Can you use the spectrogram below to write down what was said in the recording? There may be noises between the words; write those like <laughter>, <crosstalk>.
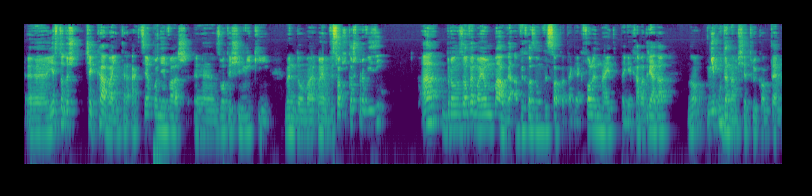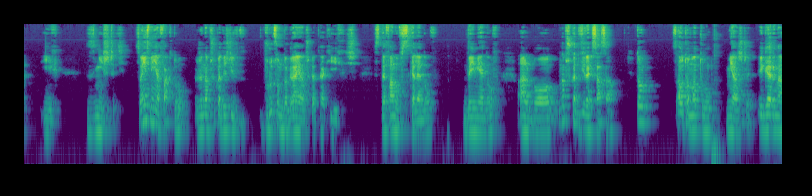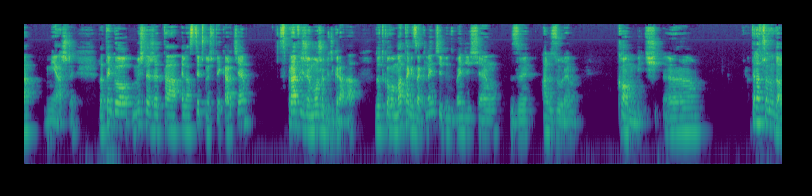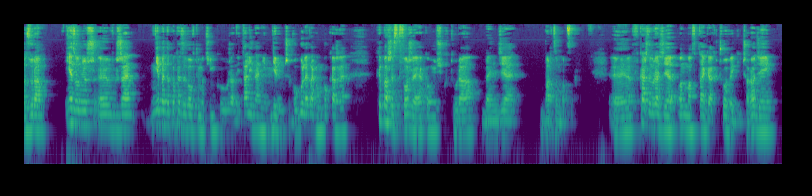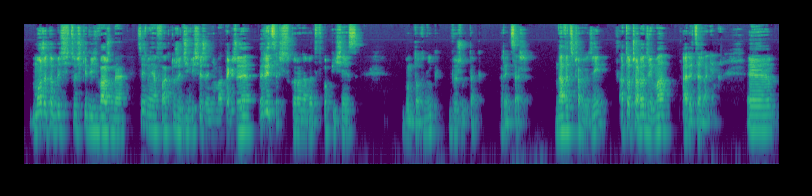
E, jest to dość ciekawa interakcja, ponieważ e, złote silniki będą, mają wysoki koszt prowizji, a brązowe mają małe, a wychodzą wysoko, tak jak Fallen Knight, tak jak Hamadriada. No, nie uda nam się trójkątem ich zniszczyć. Co nie zmienia faktu, że na przykład jeśli wrócą do grania na przykład jakichś Stefanów, Skelenów, Damienów, albo na przykład Wirexasa, to z automatu miażdży. Igerna miażdży. Dlatego myślę, że ta elastyczność w tej karcie sprawi, że może być grana. Dodatkowo ma tak zaklęcie, więc będzie się z Alzurem kombić. Teraz przechodzę do Alzura. Jest on już w grze. Nie będę pokazywał w tym odcinku żadnej talii na nim. Nie wiem, czy w ogóle taką pokażę. Chyba, że stworzę jakąś, która będzie bardzo mocna. E, w każdym razie on ma w tagach człowiek i czarodziej. Może to być coś kiedyś ważne, co zmienia faktu, że dziwi się, że nie ma także rycerz, skoro nawet w opisie jest buntownik, wyrzutek, rycerz. Nawet czarodziej, a to czarodziej ma, a rycerza nie ma. E,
